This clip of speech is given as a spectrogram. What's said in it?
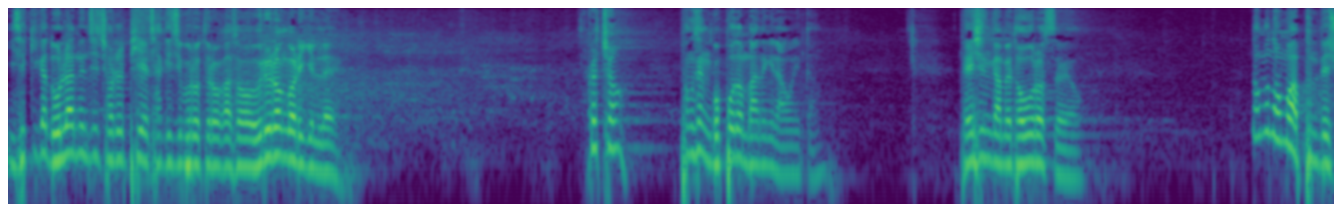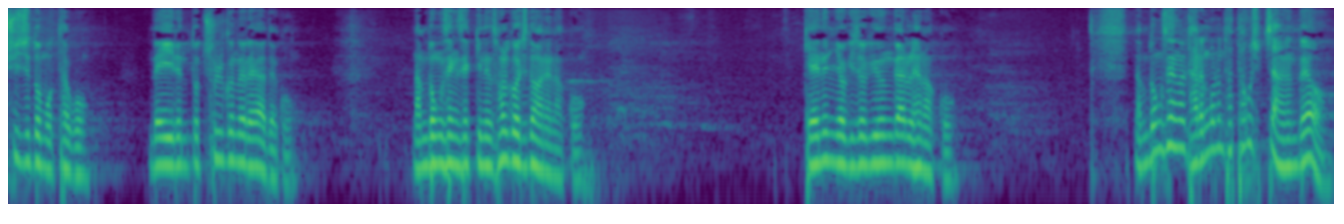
이 새끼가 놀랐는지 저를 피해 자기 집으로 들어가서 으르렁거리길래 그렇죠. 평생 못 보던 반응이 나오니까 배신감에 더 울었어요. 너무너무 아픈데 쉬지도 못하고 내일은 또 출근을 해야 되고 남동생 새끼는 설거지도 안 해놨고 걔는 여기저기 응가를 해놨고 남동생을 다른 거는 탓하고 싶지 않은데요.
